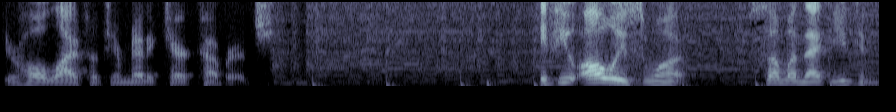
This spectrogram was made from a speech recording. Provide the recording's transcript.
your whole life of your Medicare coverage. If you always want someone that you can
